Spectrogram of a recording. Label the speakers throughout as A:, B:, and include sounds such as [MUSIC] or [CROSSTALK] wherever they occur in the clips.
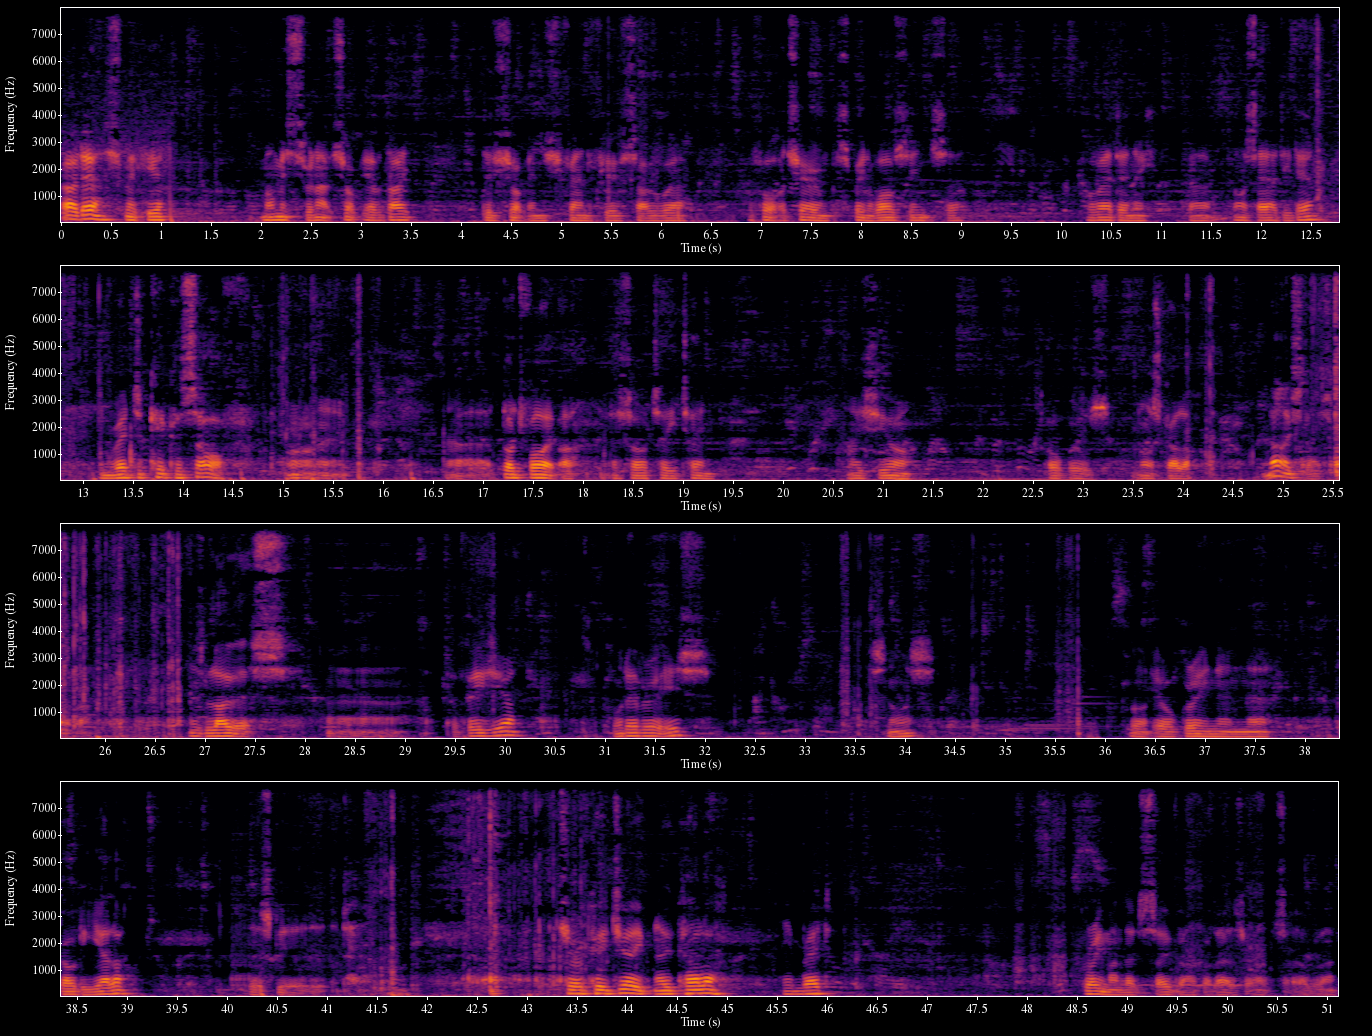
A: Hi there, Schmick here. My missus went out shop the other day, do shopping, she found a few, so uh, I thought I'd share them, because it's been a while since uh, I've had any. Uh, nice Audi there. And red to kick us off. Right. Uh, Dodge Viper, SRT10. ACR. Hot wheels, nice colour. Nice, nice colour. There's Lotus. Aphasia, whatever it is. It's nice. Got the green and uh, goldy yellow. Looks good. Cherokee Jeep, new colour, in red. Green one looks super, I've got that as well, so uh,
